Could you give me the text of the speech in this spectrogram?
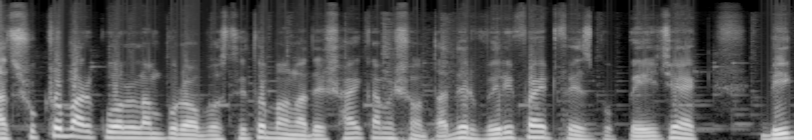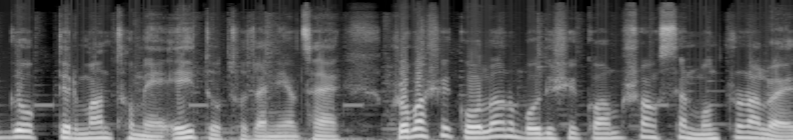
আজ শুক্রবার কুয়ালালামপুরে অবস্থিত বাংলাদেশ হাই কমিশন তাদের ভেরিফাইড ফেসবুক পেজে এক বিজ্ঞপ্তির মাধ্যমে এই তথ্য জানিয়েছে। প্রবাসী কল্যাণ বৈদেশিক কর্মসংস্থান মন্ত্রণালয়ে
